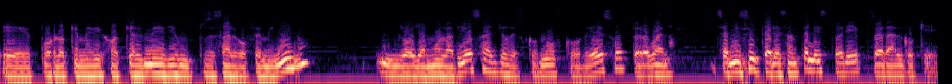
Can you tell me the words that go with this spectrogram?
Eh, por lo que me dijo aquel medium, pues es algo femenino. Lo llamó la diosa, yo desconozco de eso, pero bueno, se me hizo interesante la historia y pues era algo que,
